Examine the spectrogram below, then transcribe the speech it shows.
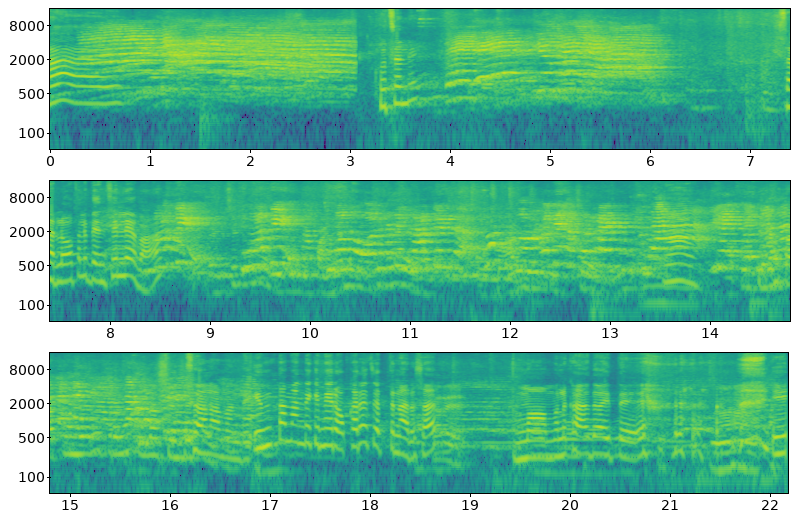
హాయ్ కూర్చోండి. సార్ లోపల బెంచీలు లేవా? ఆ. చాలా మంది ఇంత మందికి మీరు ఒక్కరే చెప్తున్నారు సార్? మామూలు కాదు అయితే. ఈ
